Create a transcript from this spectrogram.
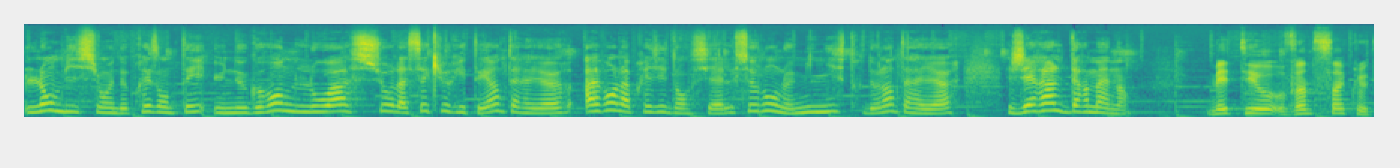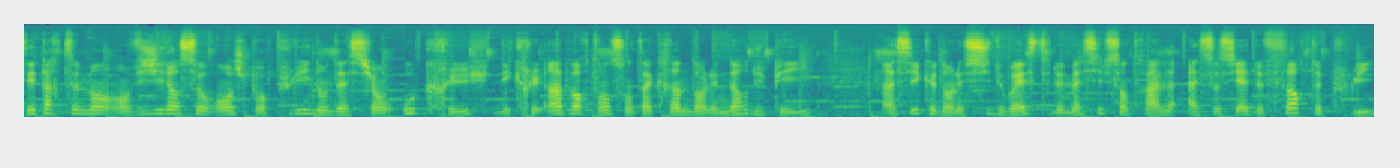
L'ambition est de présenter une grande loi sur la sécurité intérieure avant la présidentielle, selon le ministre de l'Intérieur, Gérald Darmanin. Météo 25, le département en vigilance orange pour pluie, inondation ou crue. Des crues importantes sont à craindre dans le nord du pays, ainsi que dans le sud-ouest et le massif central, associé à de fortes pluies,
